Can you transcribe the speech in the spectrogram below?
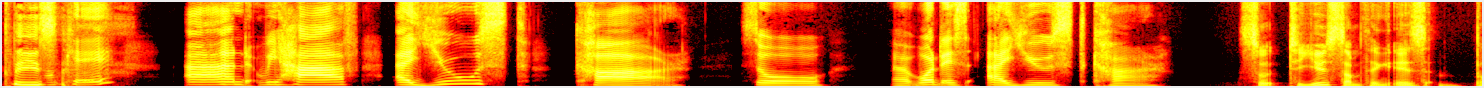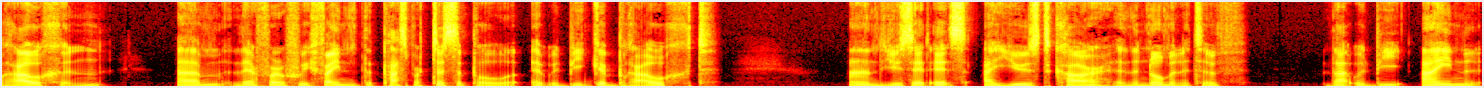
Please. Okay. And we have a used car. So, uh, what is a used car? So to use something is brauchen. Um, therefore, if we find the past participle, it would be gebraucht. and you said it's a used car in the nominative. That would be ein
